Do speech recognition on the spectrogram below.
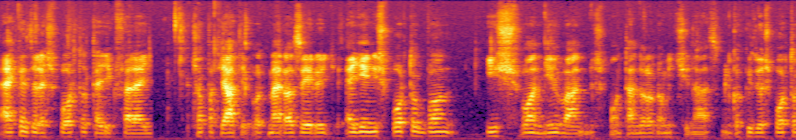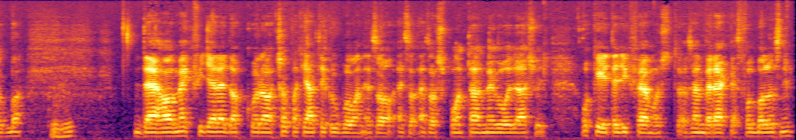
elkezdel egy sportot, tegyük fel egy csapatjátékot, mert azért hogy egyéni sportokban is van nyilván spontán dolog, amit csinálsz, mondjuk a küzdősportokban. Uh-huh. De ha megfigyeled, akkor a csapatjátékokban van ez a, ez a, ez a spontán megoldás, hogy oké, okay, tegyük fel most az ember elkezd fotballozni,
